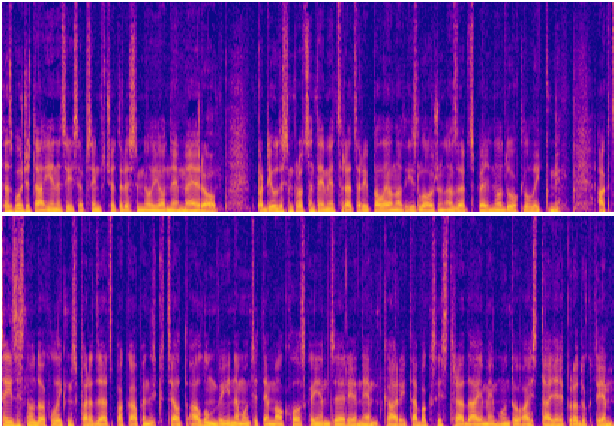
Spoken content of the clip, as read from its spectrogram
Tas budžetā ienesīs ap 140 miljoniem eiro. Par 20% iecerēts arī palielināt izložu un azartspēļu nodokļu likmi. Akcijas nodokļu likmes paredzēts pakāpeniski celt alum, vīnam un citiem alkoholiskajiem dzērieniem, kā arī tabaks izstrādājumiem un to aizstājēju produktiem.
